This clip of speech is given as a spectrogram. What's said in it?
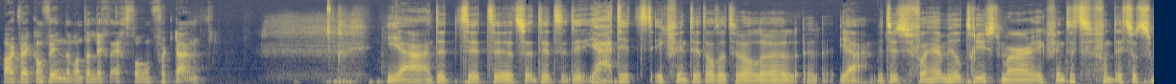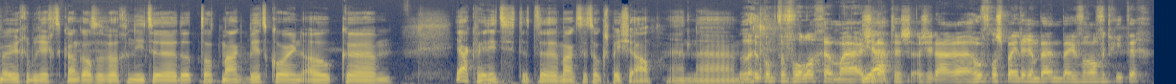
hardware kan vinden. Want er ligt echt voor een fortuin. Ja, dit, dit, dit, dit, ja, dit, ik vind dit altijd wel. Uh, ja, het is voor hem heel triest, maar ik vind het van dit soort smeuïge berichten kan ik altijd wel genieten. Dat, dat maakt Bitcoin ook. Um, ja, ik weet niet. Dat uh, maakt het ook speciaal. En, uh, Leuk om te volgen, maar als ja. je daar, dus, als je daar uh, hoofdrolspeler in bent, ben je vooral verdrietig.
